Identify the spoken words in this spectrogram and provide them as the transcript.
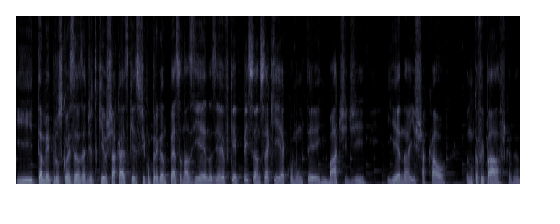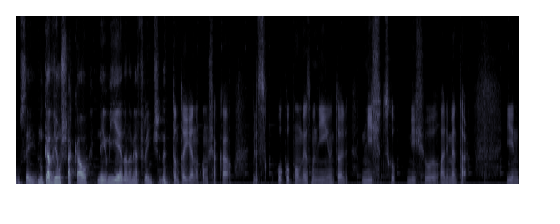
E também para os coisãs é dito que os chacais que eles ficam pregando peça nas hienas. E aí eu fiquei pensando, será que é comum ter embate de hiena e chacal? Eu nunca fui para África, né? Não sei. Nunca vi um chacal nem uma hiena na minha frente, né? Tanto a hiena como o chacal, eles ocupam o mesmo ninho, então nicho, desculpa, nicho alimentar. E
